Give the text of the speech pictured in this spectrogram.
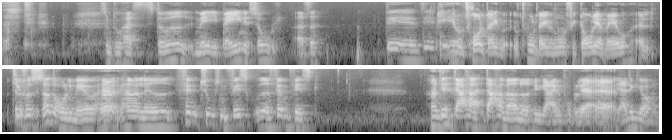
som du har stået med i bagende sol. Altså, det, det, det, Det er utroligt, der ikke, utroligt, der ikke nogen, fik dårligere mave. Al, de har fået så dårlig mave. Han, Ja. han har lavet 5.000 fisk ud af 5 fisk. han, Det, der, har, der har været noget hygiejneproblem. Ja, ja. der. ja, det gjorde han.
